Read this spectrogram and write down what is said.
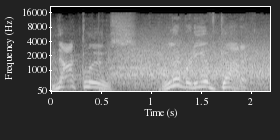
Knocked loose. Liberty have got it.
